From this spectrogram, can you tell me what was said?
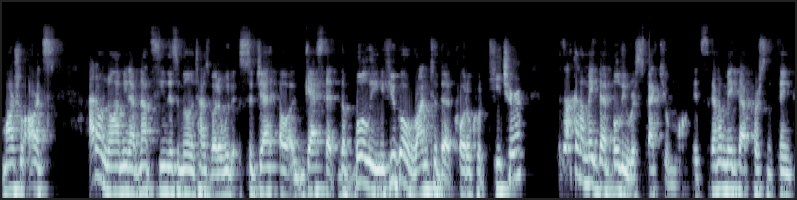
martial arts, I don't know. I mean, I've not seen this a million times, but I would suggest or guess that the bully, if you go run to the quote unquote teacher, it's not going to make that bully respect you more. It's going to make that person think,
